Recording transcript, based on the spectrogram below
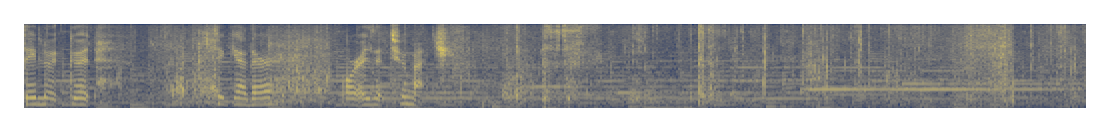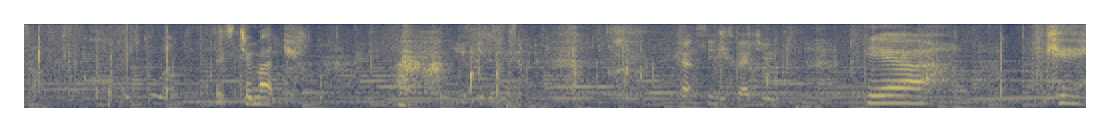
they look good together, or is it too much? It's too much. It's too much. Can't see the statue. Yeah. Okay.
